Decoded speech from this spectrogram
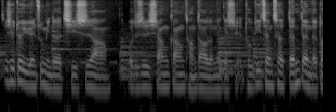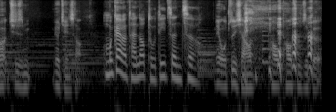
这些对于原住民的歧视啊，或者是像刚刚谈到的那个些土地政策等等的，都其实没有减少。我们刚有谈到土地政策哦没有，我自己想要抛抛出这个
